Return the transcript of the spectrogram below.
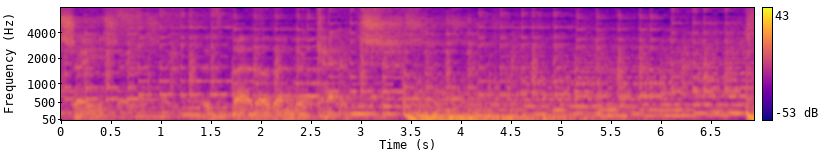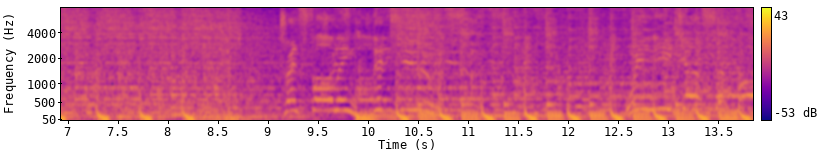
chase is better than the catch. transforming the tunes. We need your support.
